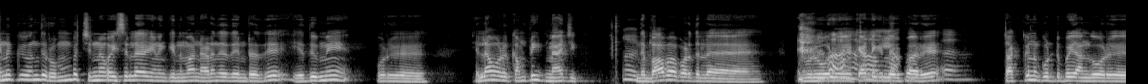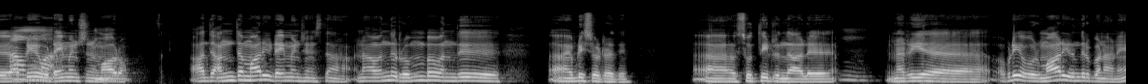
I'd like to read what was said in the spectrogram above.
எனக்கு வந்து ரொம்ப சின்ன வயசில் எனக்கு இந்த மாதிரி நடந்ததுன்றது எதுவுமே ஒரு எல்லாம் ஒரு கம்ப்ளீட் மேஜிக் இந்த பாபா படத்தில் இவர் ஒரு கேட்டகரியில் இருப்பார். டக்குன்னு கூட்டு போய் அங்கே ஒரு அப்படியே ஒரு டைமென்ஷன் மாறும். அது அந்த மாதிரி டைமென்ஷன்ஸ் தான். நான் வந்து ரொம்ப வந்து எப்படி சொல்கிறது சுற்றிட்டு இருந்த ஆள். நிறைய அப்படியே ஒரு மாதிரி இருந்திருப்பேன் நான்.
